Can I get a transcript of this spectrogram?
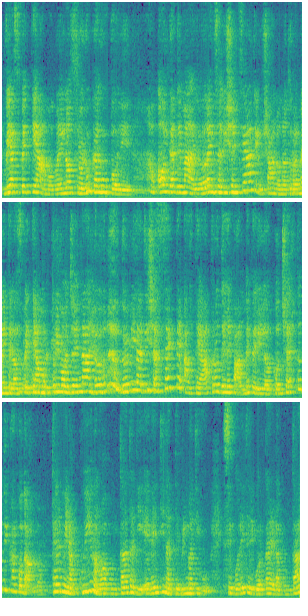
Vi aspettiamo con il nostro Luca Lupoli Olga De Maio, Lorenza Licenziati, Luciano naturalmente l'aspettiamo il primo gennaio 2017 al Teatro delle Palme per il concerto di Capodanno. Termina qui una nuova puntata di Eventi in Anteprima TV. Se volete riguardare la puntata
